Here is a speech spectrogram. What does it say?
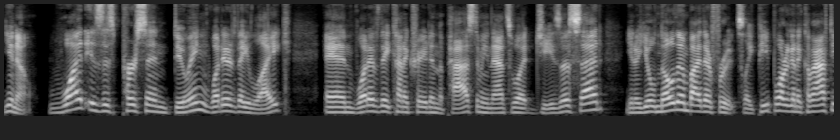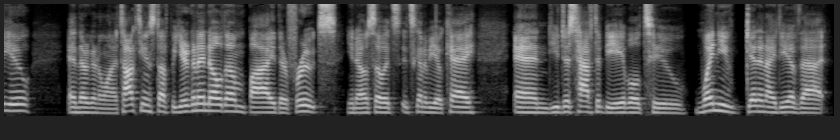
you know, what is this person doing? What are they like? And what have they kind of created in the past? I mean, that's what Jesus said. You know, you'll know them by their fruits. Like people are going to come after you and they're going to want to talk to you and stuff, but you're going to know them by their fruits, you know, so it's it's going to be okay. And you just have to be able to when you get an idea of that,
